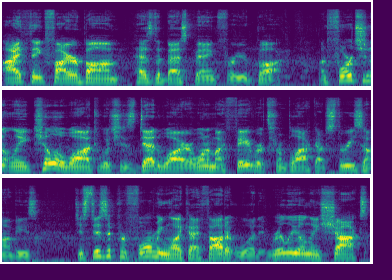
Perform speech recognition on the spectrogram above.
I think Firebomb has the best bang for your buck. Unfortunately, Kilowatt, which is Deadwire, one of my favorites from Black Ops 3 zombies, just isn't performing like I thought it would. It really only shocks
